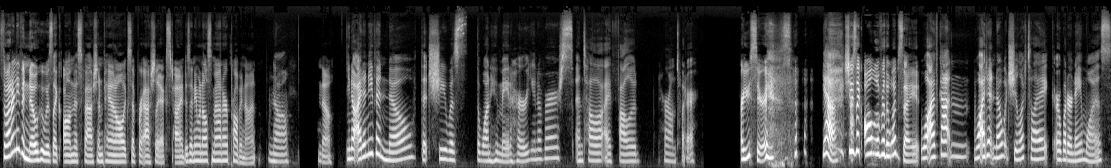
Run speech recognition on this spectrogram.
So I don't even know who was like on this fashion panel except for Ashley Eckstein. Does anyone else matter? Probably not. No. No. You know, I didn't even know that she was the one who made her universe until I followed her on Twitter. Are you serious? Yeah. She's like all over the website. Well, I've gotten, well, I didn't know what she looked like or what her name was.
